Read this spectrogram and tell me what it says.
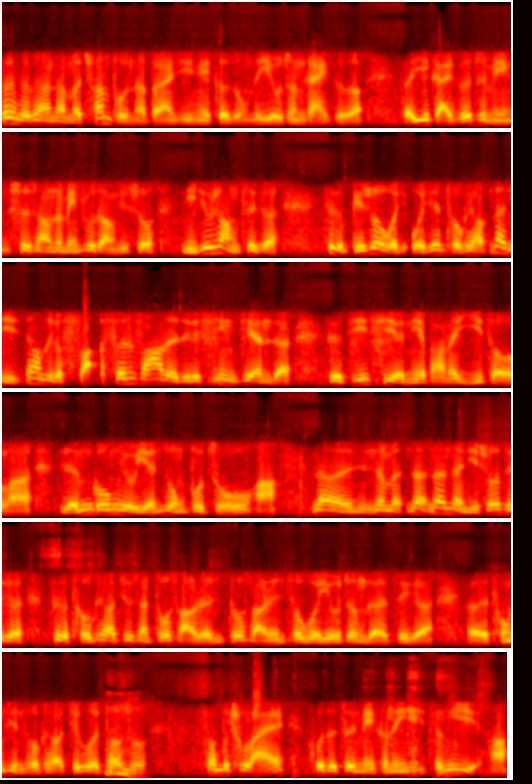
通信投票，那么川普呢，本来进行各种的邮政改革，呃以改革之名，事实上，那民主党就说，你就让这个这个，比如说我我今天投票，那你让这个发分发的这个信件的这个机器，你也把它移走了，人工又严重不足哈，那那么那那那你说这个这个投票，就算多少人多少人透过邮政的这个呃通信投票，结果到时候。算不出来，或者这里面可能引起争议啊。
